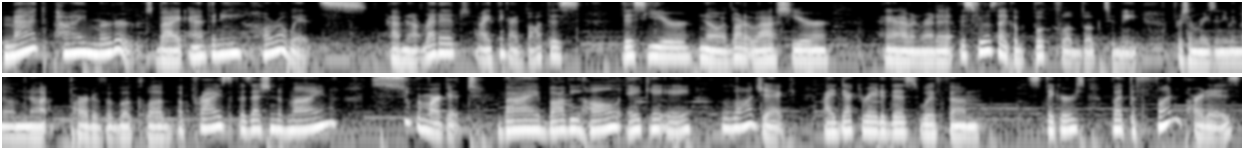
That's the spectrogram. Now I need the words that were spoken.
Magpie Murders by Anthony Horowitz. Have not read it. I think I bought this this year. No, I bought it last year. I haven't read it. This feels like a book club book to me for some reason, even though I'm not part of a book club. A prized possession of mine, Supermarket by Bobby Hall, aka Logic. I decorated this with um, stickers, but the fun part is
